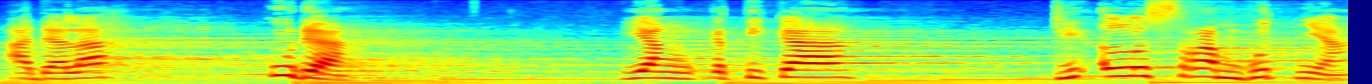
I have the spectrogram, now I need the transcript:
adalah kuda yang ketika dielus rambutnya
